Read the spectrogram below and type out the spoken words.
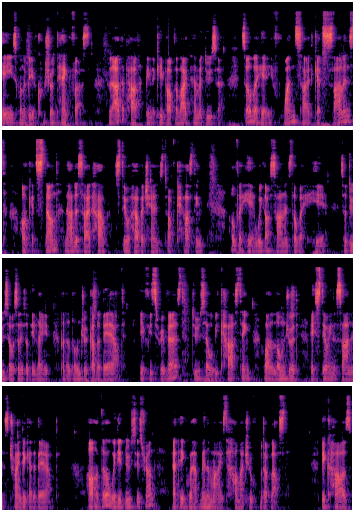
He is going to be a crucial tank first. The other part being the Keeper of the Light and Medusa. So over here, if one side gets silenced or gets stunned, the other side have still have a chance of casting. Over here, we got silenced over here. So Medusa was a little delayed, but the Lone Druid got the bailout. If it's reversed, Medusa will be casting while the Lone Druid is still in the silence trying to get a bailout. Although we did lose this round, I think we have minimized how much we would have lost because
